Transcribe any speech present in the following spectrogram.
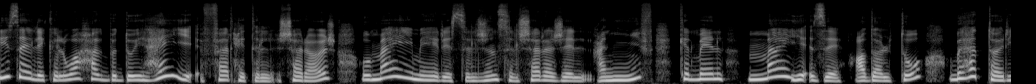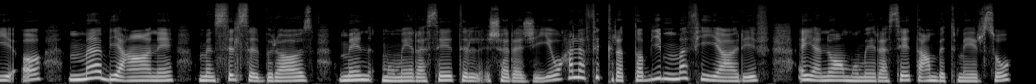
لذلك الواحد بده يهيئ فتحة الشرج وما يمارس الجنس الشرجي العنيف كرمال ما يأذي عضلته وبهالطريقة ما بيعاني من سلسل براز من ممارسات الشرجية. وعلى فكرة الطبيب ما في يعرف أي نوع ممارسات عم بتمارسه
